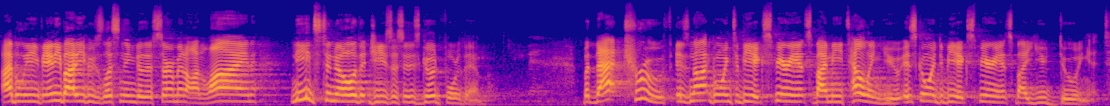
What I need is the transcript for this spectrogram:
I believe anybody who's listening to this sermon online needs to know that Jesus is good for them. But that truth is not going to be experienced by me telling you, it's going to be experienced by you doing it.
